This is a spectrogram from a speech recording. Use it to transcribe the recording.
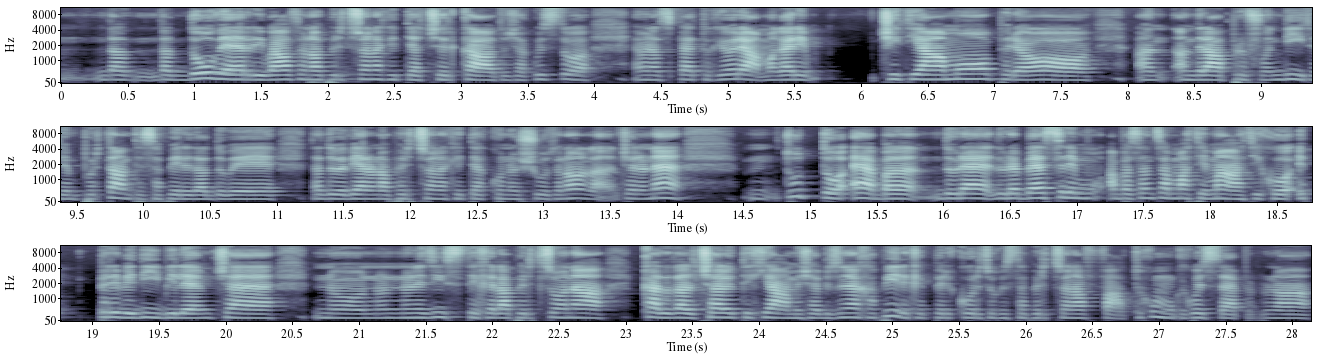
da, da, dove è arrivata una persona che ti ha cercato, cioè questo è un aspetto che ora magari citiamo, però an- andrà approfondito, è importante sapere da dove, da dove viene una persona che ti ha conosciuto, no? La, cioè non è, tutto è, dovre- dovrebbe essere abbastanza matematico e prevedibile, cioè no, no, non esiste che la persona cada dal cielo e ti chiami, cioè bisogna capire che percorso questa persona ha fatto. Comunque questa è proprio una,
